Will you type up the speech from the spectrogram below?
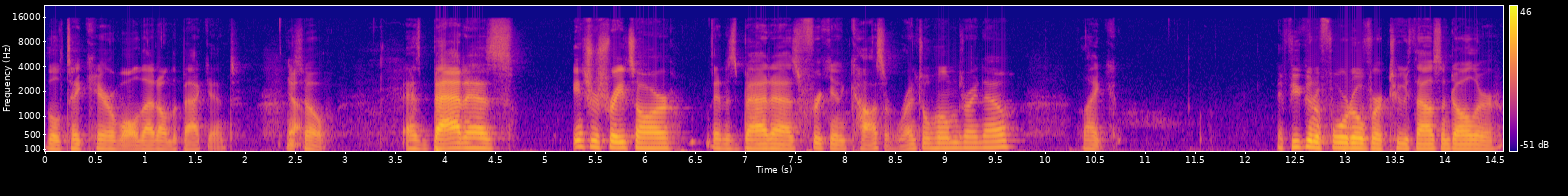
they'll take care of all that on the back end. Yeah. So, as bad as interest rates are, and as bad as freaking cost of rental homes right now, like if you can afford over a two thousand dollar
